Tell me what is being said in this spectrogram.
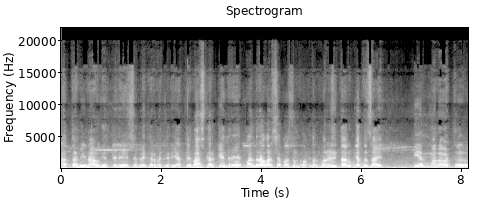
आता मी नाव घेतलेले हे सगळे कर्मचारी यातले भास्कर केंद्र हे पंधरा वर्षापासून फक्त परळी तालुक्यातच आहेत. नियम मला वाटतं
